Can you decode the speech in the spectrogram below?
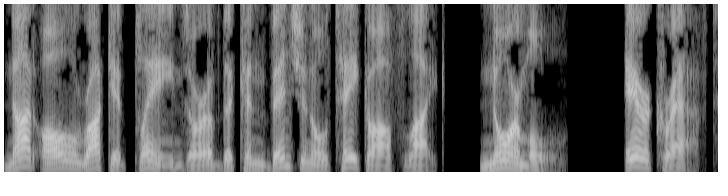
Not all rocket planes are of the conventional takeoff like normal aircraft.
